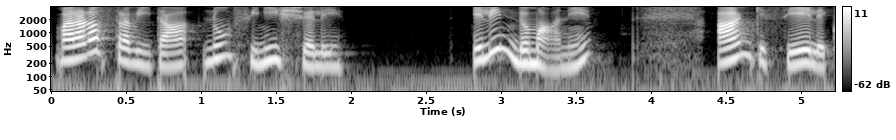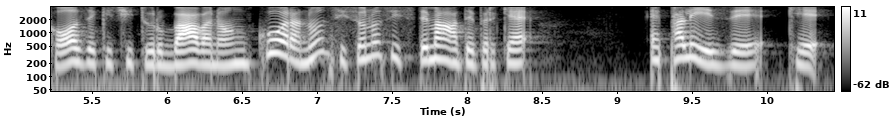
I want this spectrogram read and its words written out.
Ma la nostra vita non finisce lì. E l'indomani, anche se le cose che ci turbavano ancora non si sono sistemate perché è palese che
